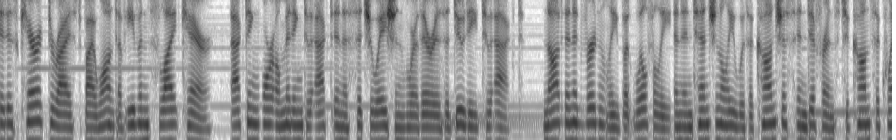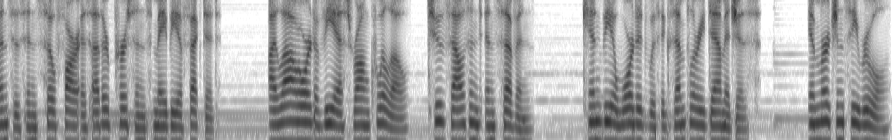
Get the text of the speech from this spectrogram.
It is characterized by want of even slight care, acting or omitting to act in a situation where there is a duty to act, not inadvertently but willfully and intentionally with a conscious indifference to consequences in so far as other persons may be affected. Ilao Oreta vs Ronquillo, 2007. Can be awarded with exemplary damages. Emergency Rule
